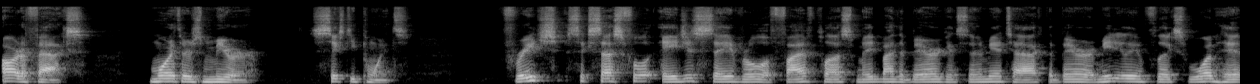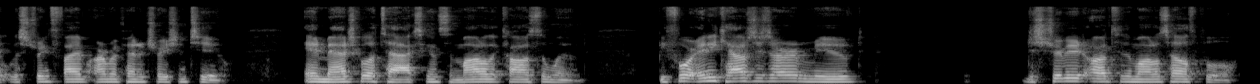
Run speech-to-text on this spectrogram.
Artifacts. Morthar's Mirror, 60 points. For each successful Aegis save roll of 5 plus made by the bearer against enemy attack, the bearer immediately inflicts one hit with Strength 5 Armor Penetration 2 and magical attacks against the model that caused the wound. Before any casualties are removed, distributed onto the model's health pool.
